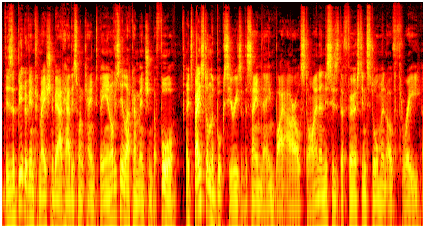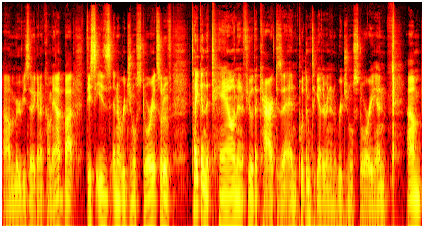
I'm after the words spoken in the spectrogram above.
there's a bit of information about how this one came to be, and obviously, like I mentioned before, it's based on the book series of the same name by R.L. Stine, and this is the first installment of three um, movies that are going to come out. But this is an original story. It's sort of taken the town and a few of the characters and put them together in an original story. And um,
